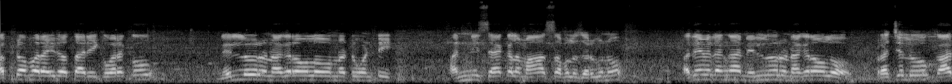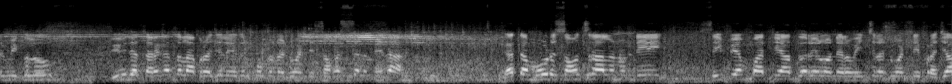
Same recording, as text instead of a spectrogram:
అక్టోబర్ ఐదో తారీఖు వరకు నెల్లూరు నగరంలో ఉన్నటువంటి అన్ని శాఖల మహాసభలు జరుగును. అదేవిధంగా నెల్లూరు నగరంలో ప్రజలు కార్మికులు వివిధ తరగతుల ప్రజలు ఎదుర్కొంటున్నటువంటి సమస్యల మీద గత మూడు సంవత్సరాల నుండి సిపిఎం పార్టీ ఆధ్వర్యంలో నిర్వహించినటువంటి ప్రజా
